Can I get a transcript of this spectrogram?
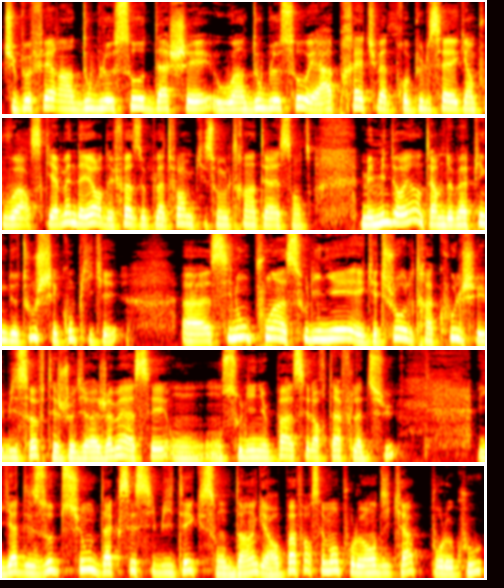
tu peux faire un double saut daché ou un double saut et après tu vas te propulser avec un pouvoir, ce qui amène d'ailleurs des phases de plateforme qui sont ultra intéressantes. Mais mine de rien, en termes de mapping de touches, c'est compliqué. Euh, sinon, point à souligner et qui est toujours ultra cool chez Ubisoft, et je le dirai jamais assez, on, on souligne pas assez leur taf là-dessus. Il y a des options d'accessibilité qui sont dingues. Alors pas forcément pour le handicap pour le coup,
